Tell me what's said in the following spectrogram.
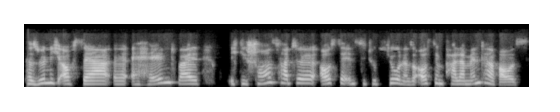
persönlich auch sehr äh, erhellend, weil ich die Chance hatte, aus der Institution, also aus dem Parlament heraus,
